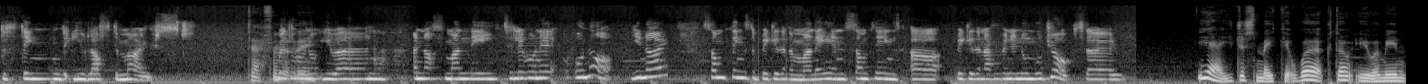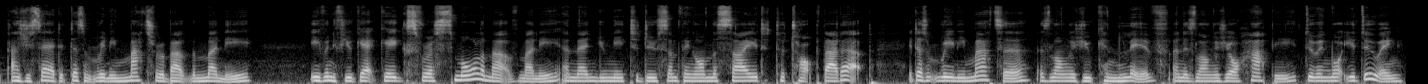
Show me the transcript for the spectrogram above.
the thing that you love the most? Definitely. Whether or not you earn enough money to live on it or not, you know? Some things are bigger than money, and some things are bigger than having a normal job. So Yeah, you just make it work, don't you? I mean, as you said, it doesn't really matter about the money. Even if you get gigs for a small amount of money and then you need to do something on the side to top that up. It doesn't really matter as long as you can live and as long as you're happy doing what you're doing.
